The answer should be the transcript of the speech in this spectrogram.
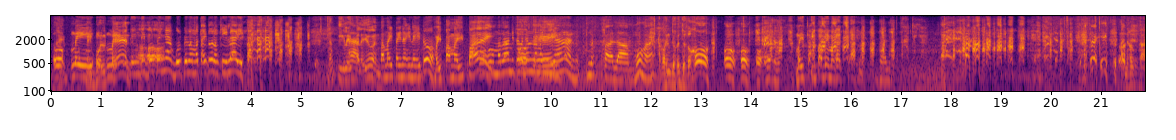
Oh, may may, ballpen. hindi, hindi Oo. ballpen yan. Ballpen ng mata ito, ng kilay. Ng kilay Ah, pala yun. Pamaypay ng inay ito. May pamaypay. Oo, marami talagang laman Okay. yan. Nakala mo, ha? Ako ang dodok. Oh, oh, oh, oh, ayan, oh. May tipa, may mga tiyan. Galit ko kata yan. Aray ko. ano pa?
